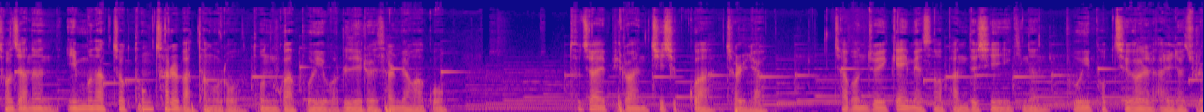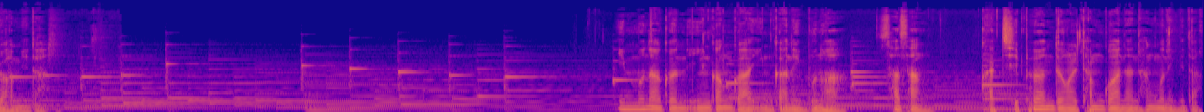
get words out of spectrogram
저자는 인문학적 통찰을 바탕으로 돈과 부의 원리를 설명하고 투자에 필요한 지식과 전략, 자본주의 게임에서 반드시 이기는 부의 법칙을 알려주려 합니다. 인문학은 인간과 인간의 문화, 사상, 가치, 표현 등을 탐구하는 학문입니다.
